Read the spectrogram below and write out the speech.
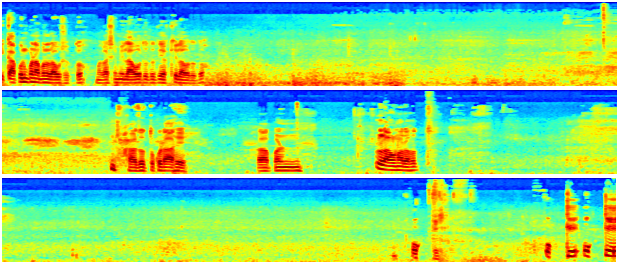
ही कापून पण आपण लावू शकतो. मग अशी मी लावत होतो ती अख्खी लावत होतो. हा जो तुकडा आहे हा आपण लावणार आहोत. Okay. Okay okay.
